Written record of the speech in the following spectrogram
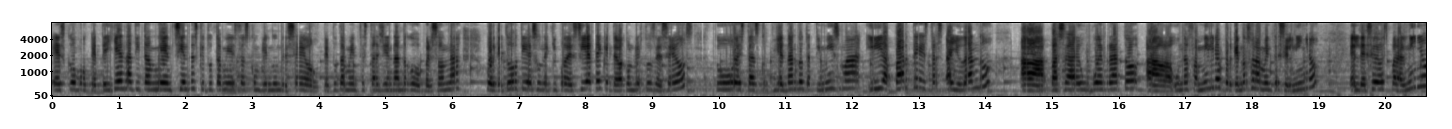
es como que te llena a ti también, sientes que tú también estás cumpliendo un deseo, que tú también te estás llenando como persona, porque tú tienes un equipo de 7 que te va a cumplir tus deseos, tú estás llenándote a ti misma y aparte estás ayudando a pasar un buen rato a una familia, porque no solamente es el niño, el deseo es para el niño,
